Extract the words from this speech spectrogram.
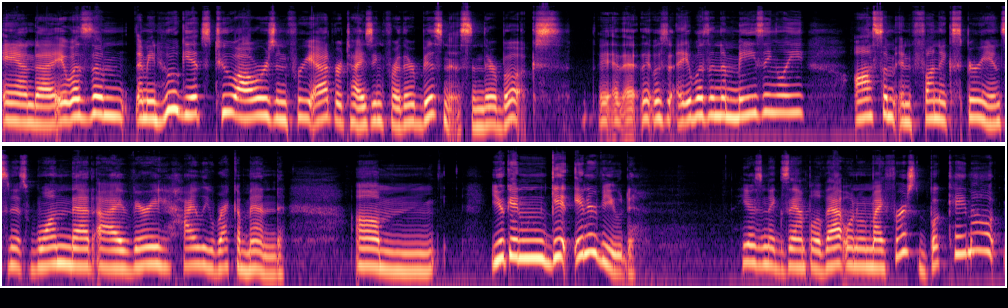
And uh, it was, um, I mean, who gets two hours in free advertising for their business and their books? It, it was, it was an amazingly awesome and fun experience, and it's one that I very highly recommend. Um, you can get interviewed. Here's an example of that one. When my first book came out,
